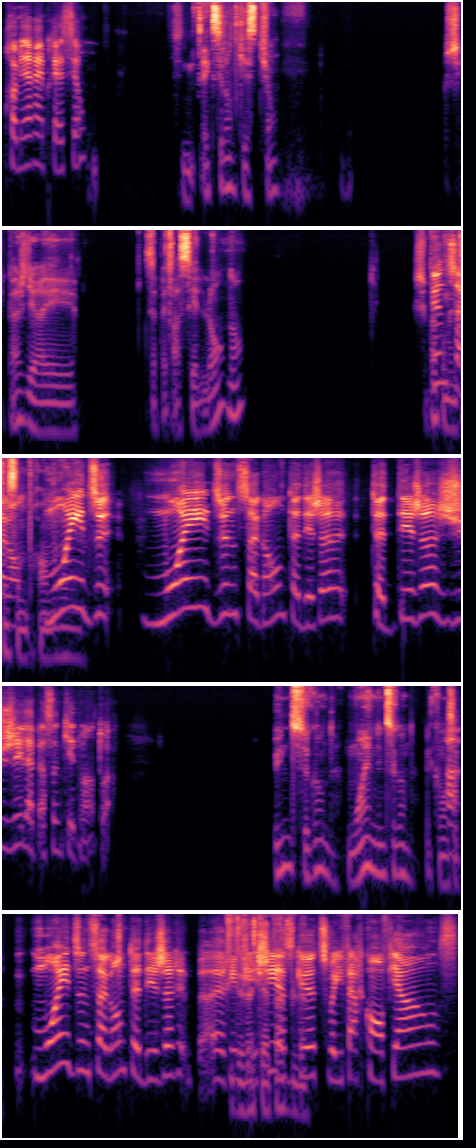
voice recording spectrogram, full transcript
Première impression? C'est une excellente question. Je sais pas, je dirais ça peut être assez long, non? Je sais pas combien de temps ça me prend. Moins d'une seconde, tu as déjà, as déjà jugé la personne qui est devant toi. Une seconde, moins d'une seconde. Mais comment ah, moins d'une seconde, tu as déjà euh, réfléchi. Est-ce que tu vas y faire confiance?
